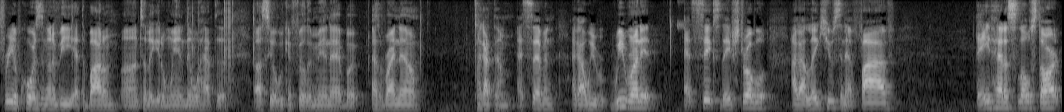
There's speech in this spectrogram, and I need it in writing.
Free, of course, is going to be at the bottom uh, until they get a win. Then we'll have to uh, see what we can fill them in at. But as of right now, I got them at seven. I got we we run it at six. They've struggled. I got Lake Houston at five. They've had a slow start.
